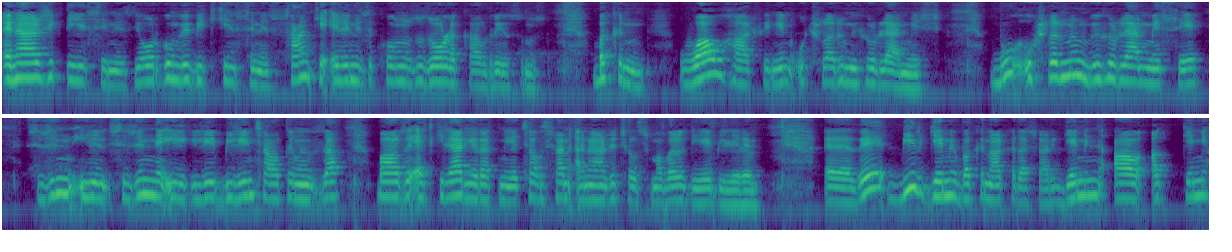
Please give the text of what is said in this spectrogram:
Enerjik değilsiniz, yorgun ve bitkinsiniz. Sanki elinizi kolunuzu zorla kaldırıyorsunuz. Bakın wow harfinin uçları mühürlenmiş. Bu uçlarının mühürlenmesi sizin sizinle ilgili bilinçaltınızda bazı etkiler yaratmaya çalışan enerji çalışmaları diyebilirim. Ee, ve bir gemi bakın arkadaşlar a- gemi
